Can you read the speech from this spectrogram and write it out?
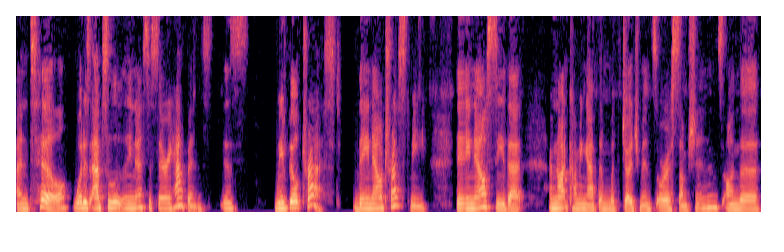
until what is absolutely necessary happens is we've built trust. They now trust me. They now see that I'm not coming at them with judgments or assumptions on the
